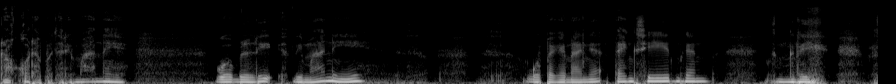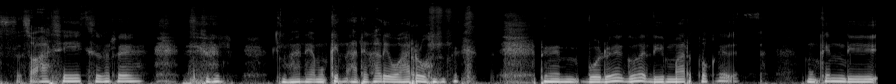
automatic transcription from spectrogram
rokok dapat dari mana ya? Gue beli di mana gue pengen nanya thanksin kan. Ngeri. So asik sebenernya. Gimana ya mungkin ada kali warung. Dengan bodohnya gue di Mart pokoknya mungkin di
